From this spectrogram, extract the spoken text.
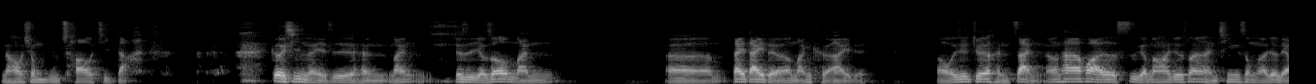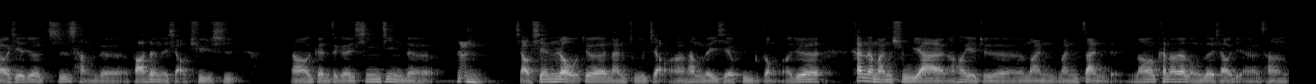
然后胸部超级大，个性呢也是很蛮，就是有时候蛮呃呆呆的，蛮可爱的啊，我就觉得很赞。然后他画这四个漫画，就算很轻松啊，就聊一些就职场的发生的小趣事，然后跟这个新进的 小鲜肉，就是男主角啊他们的一些互动，我觉得看得蛮舒压的，然后也觉得蛮蛮赞的。然后看到在龙泽小姐啊，常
